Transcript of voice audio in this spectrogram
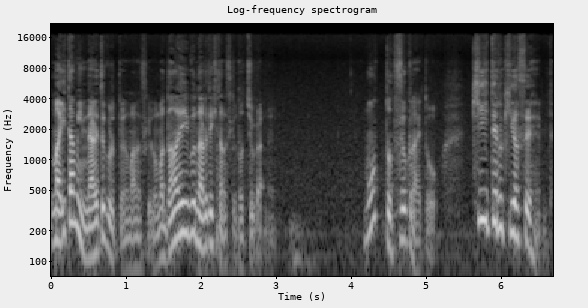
まあ、痛みに慣れてくるっていうのもあるんですけど、まあ、だいぶ慣れてきたんですけど途中からね。もっと強くないと効いてる気がせえへんみたいな、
